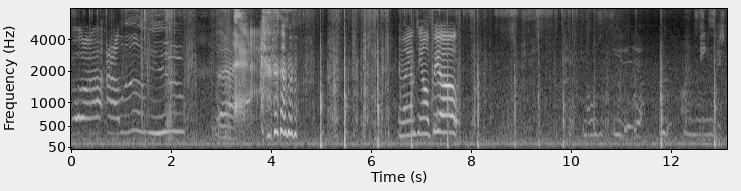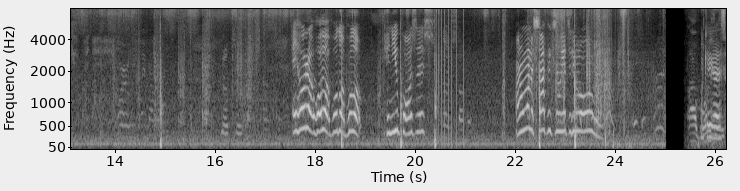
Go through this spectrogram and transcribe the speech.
boy, I love you. Am I on the LPO? No, two. Hey, hold up, hold up, hold up, hold up. Can you pause this? No, just stop it. I don't want to stop it because then we have to do it all over. Uh, Okay, guys.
